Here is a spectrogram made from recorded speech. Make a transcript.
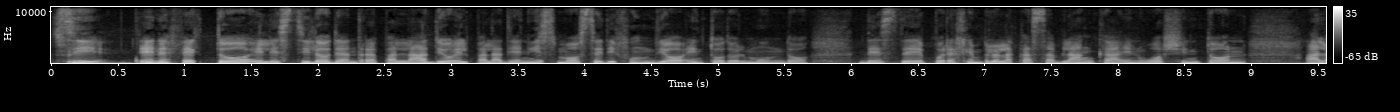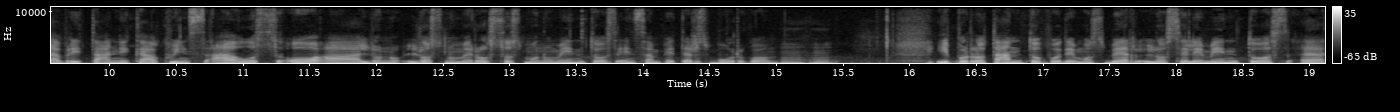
Sí. en efecto, el estilo de Andrea Palladio, el palladianismo, se difundió en todo el mundo, desde, por ejemplo, la Casa Blanca en Washington, a la británica Queen's House o a los numerosos monumentos en San Petersburgo. Y por lo tanto podemos ver los elementos eh,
